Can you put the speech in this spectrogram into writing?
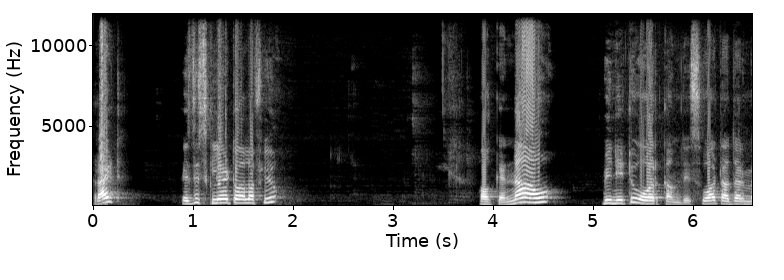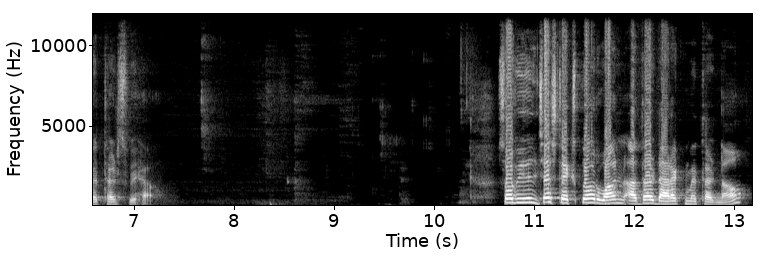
right. Is this clear to all of you? Okay, now we need to overcome this. What other methods we have? So we will just explore one other direct method now.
